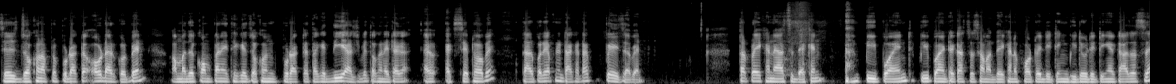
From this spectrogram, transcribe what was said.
সে যখন আপনার প্রোডাক্টটা অর্ডার করবেন, আমাদের কোম্পানি থেকে যখন প্রোডাক্টটা তাকে দিয়ে আসবে, তখন এটা অ্যাকসেপ্ট হবে। তারপরে আপনি টাকাটা পেয়ে যাবেন। তারপর এখানে আছে দেখেন পি পয়েন্ট পি পয়েন্টের কাজ হচ্ছে আমাদের এখানে ফটো এডিটিং ভিডিও এডিটিংয়ের কাজ আছে।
